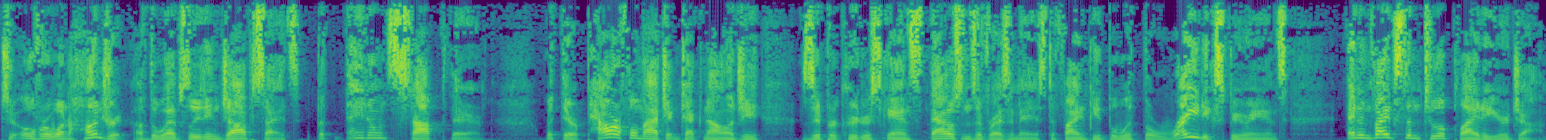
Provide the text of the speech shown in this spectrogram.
to over 100 of the web's leading job sites, but they don't stop there. With their powerful matching technology, ZipRecruiter scans thousands of resumes to find people with the right experience and invites them to apply to your job.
